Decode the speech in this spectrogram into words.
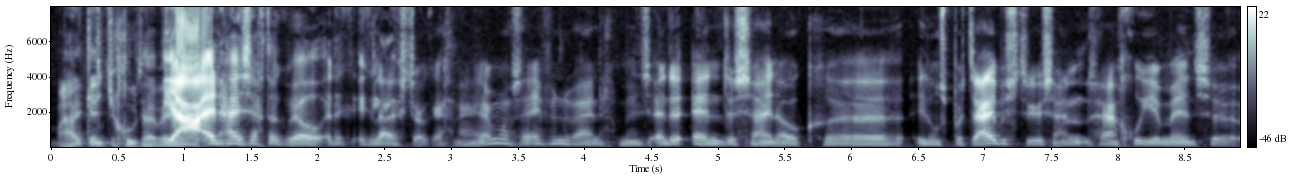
Maar hij kent je goed, hij weet. ja, en hij zegt ook wel, en ik, ik luister ook echt naar hem als een van de weinige mensen. En, de, en er zijn ook eh, in ons partijbestuur zijn, zijn goede mensen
